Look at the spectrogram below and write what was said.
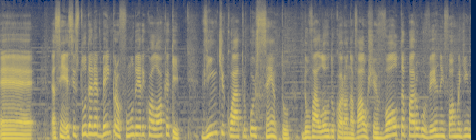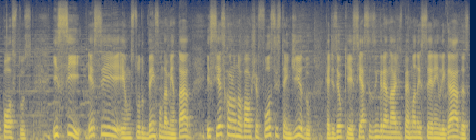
É, assim, esse estudo ele é bem profundo e ele coloca que 24% do valor do Corona Voucher volta para o governo em forma de impostos. E se esse é um estudo bem fundamentado, e se esse Corona Voucher fosse estendido, quer dizer o quê? Se essas engrenagens permanecerem ligadas,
